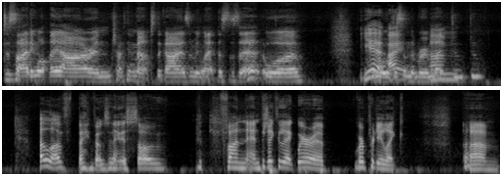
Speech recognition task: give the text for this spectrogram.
deciding what they are and chucking them out to the guys and being like, this is it? Or yeah you're just I, in the room like, um, doo doo. I love backing vocals. I think they're so fun, and particularly like we're a we're pretty like um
